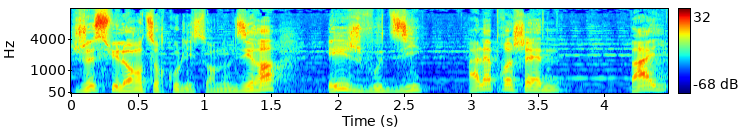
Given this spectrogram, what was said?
je suis Laurent Turcot de l'Histoire nous le dira et je vous dis à la prochaine. Bye!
